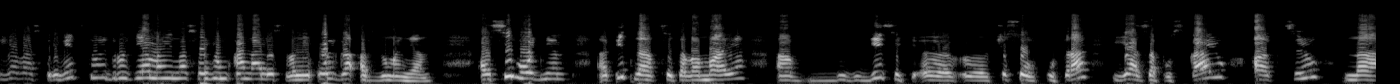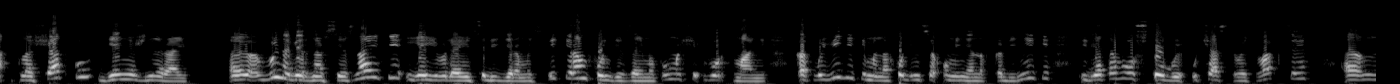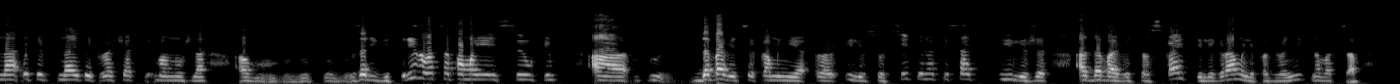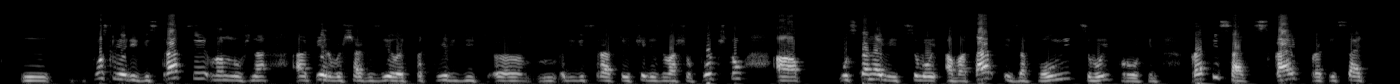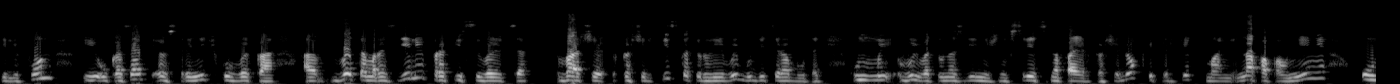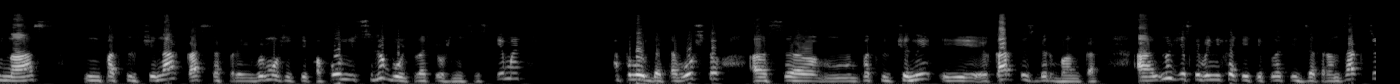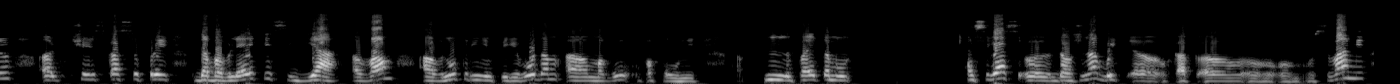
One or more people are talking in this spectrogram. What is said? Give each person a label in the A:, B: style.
A: Я вас приветствую, друзья мои, на своем канале. С вами Ольга Арзуманян. А сегодня, 15 а, мая, а, в 10 э, э, часов утра, я запускаю акцию на площадку «Денежный рай». Э, вы, наверное, все знаете, я являюсь лидером и спикером в фонде взаимопомощи World Money. Как вы видите, мы находимся у меня в кабинете. И для того, чтобы участвовать в акции – на этой, на этой площадке вам нужно зарегистрироваться по моей ссылке, а добавиться ко мне э, или в соцсети написать, или же а добавиться в Skype, Telegram или позвонить на WhatsApp. После регистрации вам нужно а, первый шаг сделать, подтвердить э, регистрацию через вашу почту, установить свой аватар и заполнить свой профиль. Прописать Skype, прописать телефон, и указать э, страничку ВК. А в этом разделе прописываются ваши кошельки, с которыми вы будете работать. Мы, вывод у нас денежных средств на Pair кошелек и Perfect Money. На пополнение у нас подключена касса Frey. Вы можете пополнить с любой платежной системой, вплоть до того, что а, подключены и карты Сбербанка. А, ну, если вы не хотите платить за транзакцию а, через кассу Free, добавляйтесь, я вам а, внутренним переводом а, могу пополнить. Поэтому связь э, должна быть э, как э, с вами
